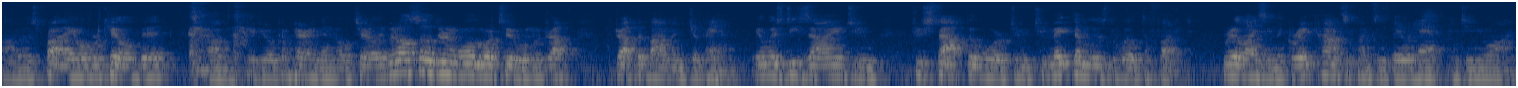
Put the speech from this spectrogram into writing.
Um, it was probably overkill a bit um, if you were comparing them militarily, but also during World War II when we dropped, dropped the bomb in Japan. It was designed to, to stop the war, to, to make them lose the will to fight, realizing the great consequences they would have to continue on.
